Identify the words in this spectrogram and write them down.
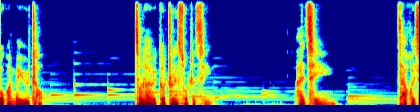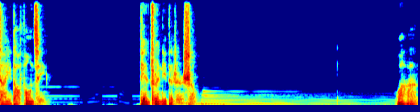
不管美与丑，总要有一颗追索之心，爱情才会像一道风景，点缀你的人生。晚安。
